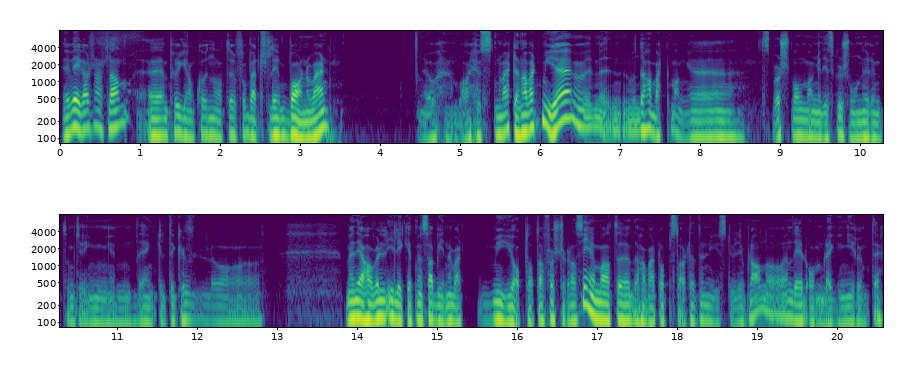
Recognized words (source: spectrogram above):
Vegard Sarsland, eh, programkoordinator for bachelor barnevern. Jo, hva har høsten vært? Den har vært mye. Det har vært mange spørsmål, mange diskusjoner rundt omkring det enkelte kull. og men jeg har vel i likhet med Sabine vært mye opptatt av førsteklasse, i og med at eh, det har vært oppstart etter ny studieplan og en del omlegginger rundt det.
